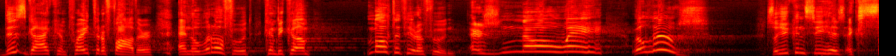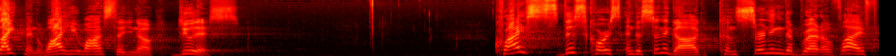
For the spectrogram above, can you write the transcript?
this guy can pray to the Father, and the little food can become multitude of food. There's no way we'll lose. So you can see his excitement, why he wants to, you know, do this. Christ's discourse in the synagogue concerning the bread of life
